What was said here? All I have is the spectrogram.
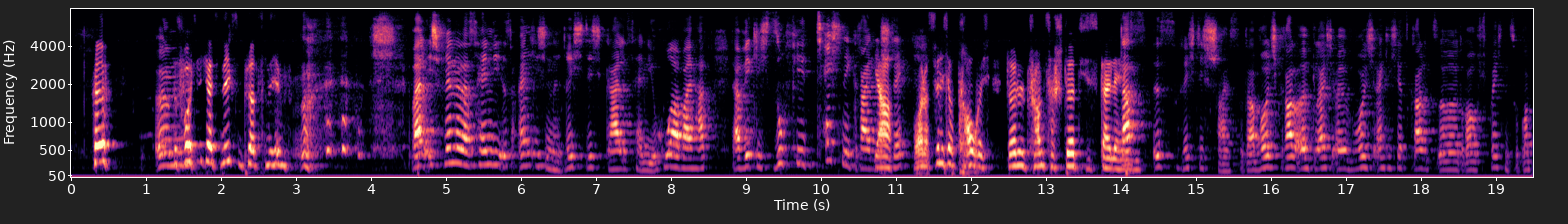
ähm, das wollte ich als nächsten Platz nehmen. Weil ich finde, das Handy ist eigentlich ein richtig geiles Handy. Huawei hat da wirklich so viel Technik Ja, reingesteckt. boah, das finde ich auch traurig. Donald Trump zerstört dieses geile Handy. Das ist richtig scheiße. Da wollte ich gerade äh, gleich, äh, wollte ich eigentlich jetzt gerade äh, drauf sprechen zu kommen.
